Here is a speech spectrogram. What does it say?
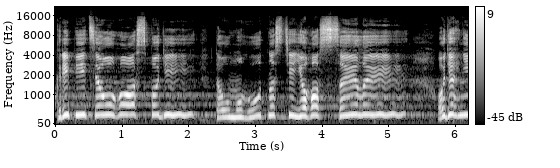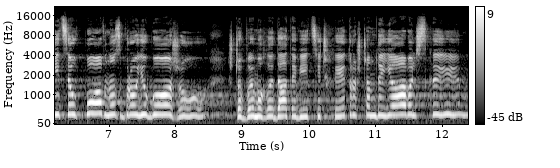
кріпіться у Господі та у могутності Його сили. Одягніться в повну зброю Божу, щоб ви могли дати відсіч хитрощам диявольським.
